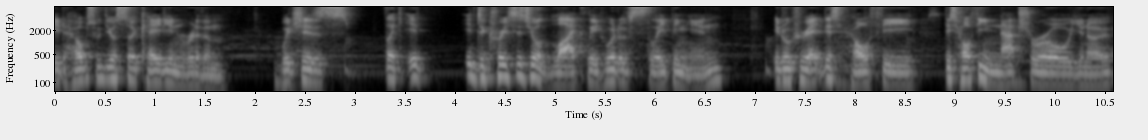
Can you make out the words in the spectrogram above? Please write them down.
it helps with your circadian rhythm, which is like it it decreases your likelihood of sleeping in. It'll create this healthy this healthy natural, you know,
